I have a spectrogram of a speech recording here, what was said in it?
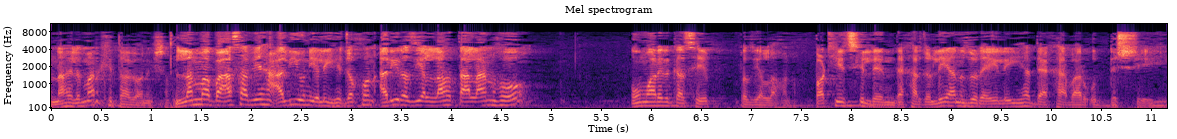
না হলে মার খেতে হবে অনেক সময়। লাম্মা বা আসাবিহা আলী আলিহে যখন আলী রাজি আল্লাহ তালানহ ওমারের কাছে রাজি আল্লাহ পাঠিয়েছিলেন দেখার জন্য দেখাবার উদ্দেশ্যে।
